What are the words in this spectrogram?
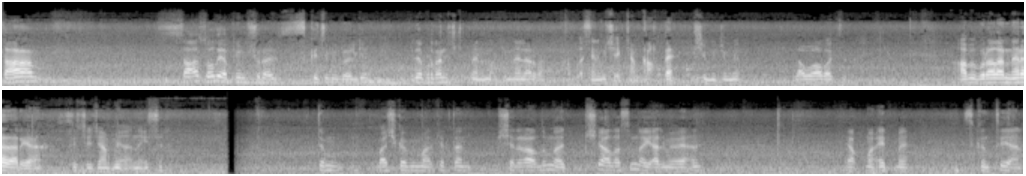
Sağ sağ sol yapayım şurası sıkıcı bir bölge. Bir de buradan hiç gitmedim bakayım neler var. Abla seni mi çekeceğim kahpe. İşim gücüm. Lavuğa bak. Abi buralar nereler ya? Sıçacağım ya neyse. Gittim başka bir marketten bir şeyler aldım da bir şey alasım da gelmiyor yani. Yapma etme sıkıntı yani.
